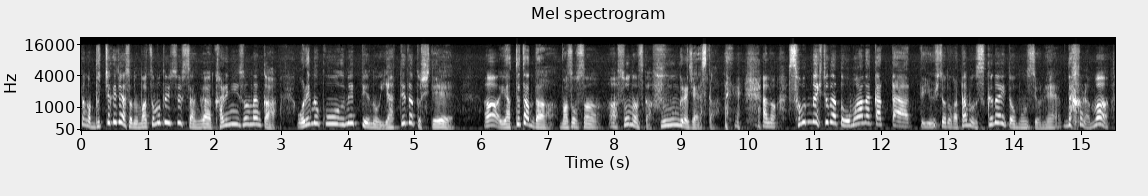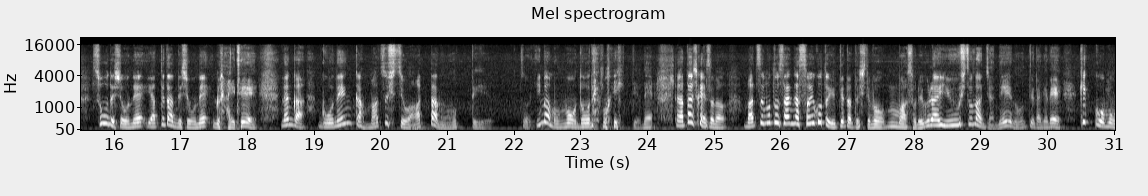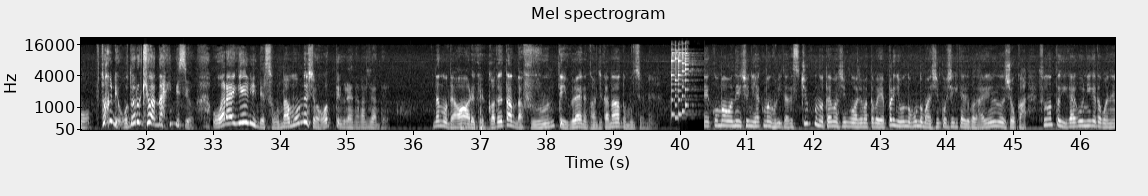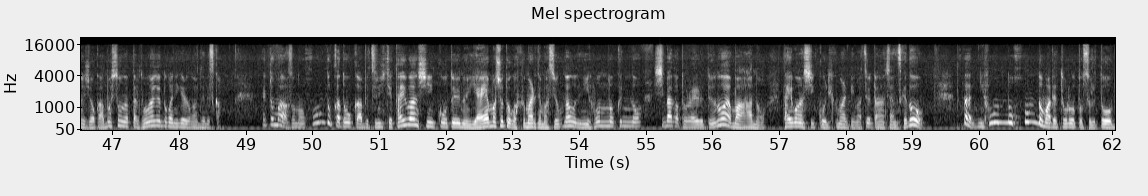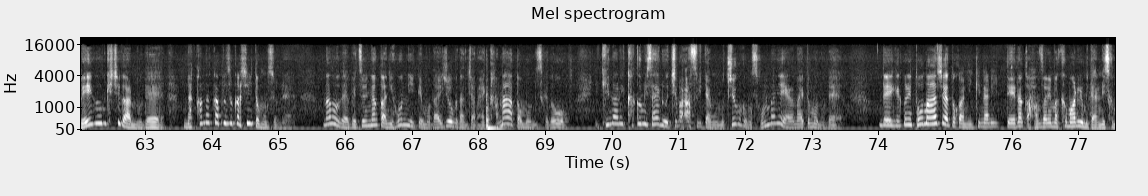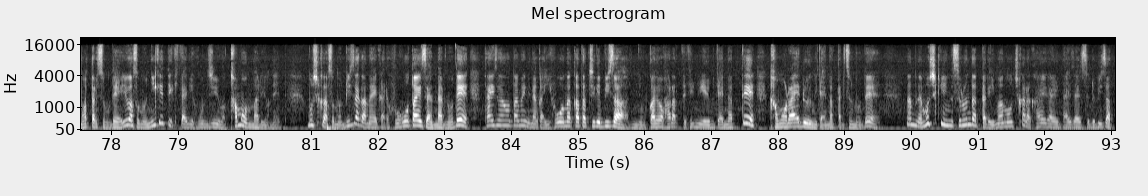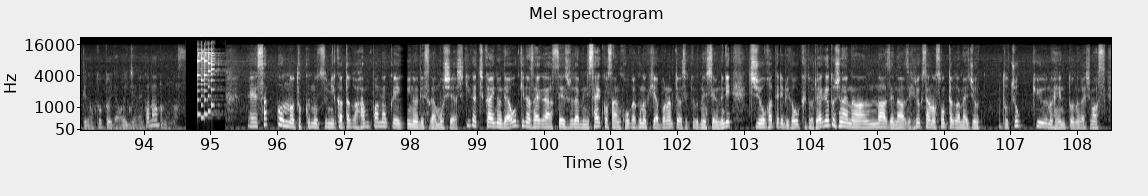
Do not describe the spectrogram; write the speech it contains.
なんかぶっちゃけじゃあその松本人志さんが仮にそのなんか、俺の子を埋めっていうのをやってたとして、ああ、やってたんだ、松本さん。あ、そうなんですか。ふーんぐらいじゃないですか。あの、そんな人だと思わなかったっていう人とか多分少ないと思うんですよね。だからまあ、そうでしょうね。やってたんでしょうね。ぐらいで、なんか5年間待つ必要はあったの？っていう。そう今ももうどうでもいいっていうね。だから確かにその、松本さんがそういうことを言ってたとしても、まあそれぐらい言う人なんじゃねえの？っていうだけで、結構もう特に驚きはないんですよ。お笑い芸人でそんなもんでしょ？ってぐらいな感じなんで。なので、ああ、あれ結果出たんだ、ふーんっていうぐらいな感じかなと思うんですよね。えこんばんは、年収200万フリーターです。中国の台湾侵攻が始まった場合、やっぱり日本の本土まで侵攻してきたいということはあり得るのでしょうか？そうなった時、外国に逃げた方がいいのでしょうか？もしそうなったら、東南アジアとかに逃げるのが安全ですか？えっとまあ、その本土かどうかは別にして台湾侵攻というのに八重山諸島が含まれてますよ。なので日本の国の島が取られるというのは、まあ、あの台湾侵攻に含まれていますよって話なんですけど、ただ日本の本土まで取ろうとすると米軍基地があるので、なかなか難しいと思うんですよね。なので別になんか日本にいても大丈夫なんじゃないかなと思うんですけどいきなり核ミサイル撃ちますみたいなのも中国もそんなにはやらないと思うのでで逆に東南アジアとかにいきなり行ってなんか犯罪に巻き込まれるみたいなリスクもあったりするので要はその逃げてきた日本人はカモになるよねもしくはそのビザがないから不法滞在になるので滞在のためになんか違法な形でビザにお金を払って手に入れるみたいになってかもらえるみたいになったりするのでなのでもし気にするんだったら今のうちから海外に滞在するビザっていうのを取っといた方がいいんじゃないかなと思います。えー、昨今の徳の積み方が半端なくえぐいのですが、もし屋敷が近いので大きな災害が発生するために、サイコさん、高額の日やボランティアを積極的にしているのに、地上波テレビが大きく取り上げようとしないのはなぜなぜ、ひろきさんの忖度がない直球の返答をお願いします。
